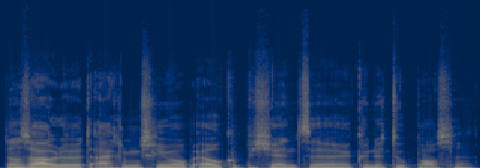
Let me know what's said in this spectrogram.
Dan zouden we het eigenlijk misschien wel op elke patiënt uh, kunnen toepassen.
